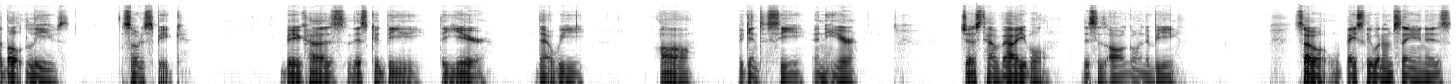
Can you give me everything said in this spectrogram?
the boat leaves, so to speak. Because this could be the year that we all begin to see and hear just how valuable this is all going to be. So basically, what I'm saying is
